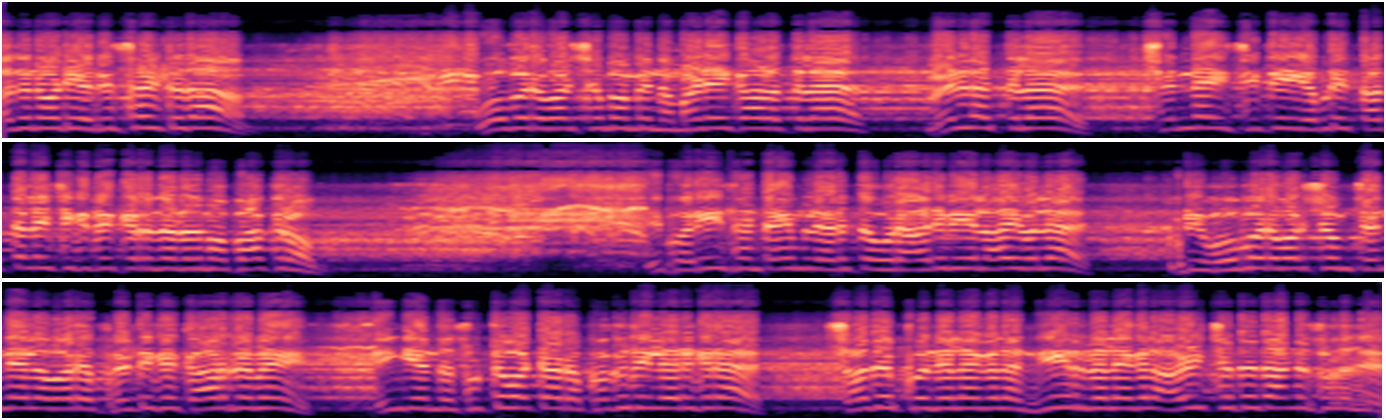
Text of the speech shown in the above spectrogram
அதனுடைய ரிசல்ட் தான் ஒவ்வொரு வருஷமும் இந்த மழை காலத்துல வெள்ளத்துல சென்னை சிட்டி எப்படி தத்தளிச்சுக்கிட்டு இருக்கிறது நம்ம பாக்குறோம் இப்ப ரீசன்ட் டைம்ல எடுத்த ஒரு அறிவியல் ஆய்வுல இப்படி ஒவ்வொரு வருஷம் சென்னையில வர பிளட்டுக்கு காரணமே இங்க இந்த சுற்றுவட்டார பகுதியில் இருக்கிற சதுப்பு நிலைகளை நீர் நிலைகளை அழிச்சது தான் சொல்லுது.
